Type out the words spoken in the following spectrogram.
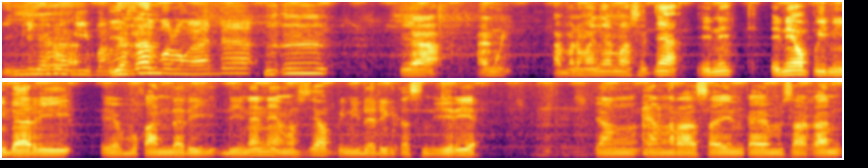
Iya rugi banget iya gitu kan? kalau nggak ada. Mm-mm. ya kan apa namanya maksudnya ini ini opini dari ya bukan dari Dinan ya maksudnya opini dari kita sendiri ya. Yang yang ngerasain kayak misalkan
